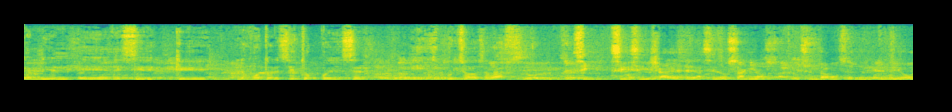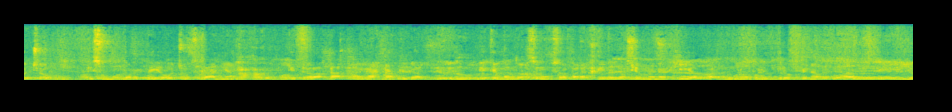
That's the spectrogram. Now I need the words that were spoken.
también eh, decir que los motores estos pueden ser eh, impulsados a gas. Sí, sí, sí, ya desde hace dos años presentamos el, V8, que es un motor V8 Scania, que trabaja a gas natural. Este motor se usa para generación de energía, para un grupo electrógeno, eh,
